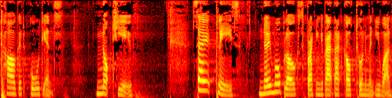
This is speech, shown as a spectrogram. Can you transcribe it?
target audience, not you. So please, no more blogs bragging about that golf tournament you won.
